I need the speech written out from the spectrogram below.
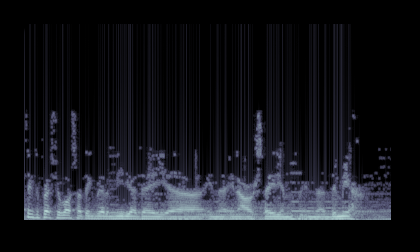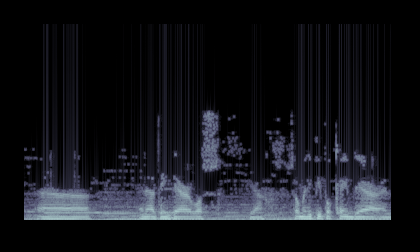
I think the pressure was. I think we had a media day uh, in in our stadium in uh, the Meer, uh, and I think there was yeah so many people came there and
